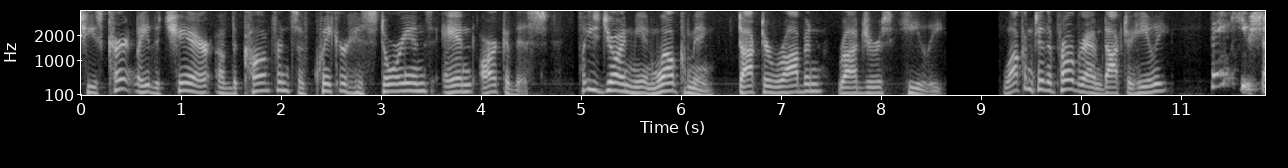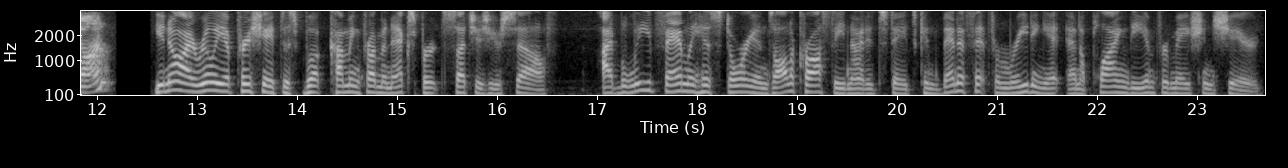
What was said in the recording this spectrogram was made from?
She's currently the chair of the Conference of Quaker Historians and Archivists. Please join me in welcoming Dr. Robynne Rogers Healey. Welcome to the program, Dr. Healey. Thank you, Sean. You know, I really appreciate this book coming from an expert such as yourself. I believe family historians all across the United States can benefit from reading it and applying the information shared.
